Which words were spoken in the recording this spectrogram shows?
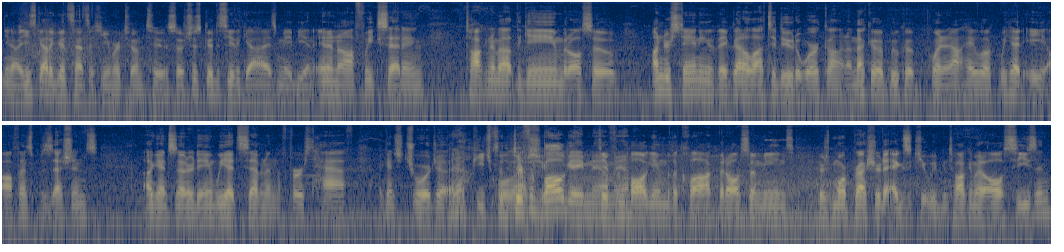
you know, he's got a good sense of humor to him too. So it's just good to see the guys maybe in, in an off week setting, talking about the game, but also understanding that they've got a lot to do to work on. Emeka Egbuka pointed out, hey, look, we had eight offense possessions against Notre Dame. We had seven in the first half against Georgia in Yeah, the Peach it's a Bowl. different ball game now, Different man. ball game with the clock, but also means there's more pressure to execute. We've been talking about it all season,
